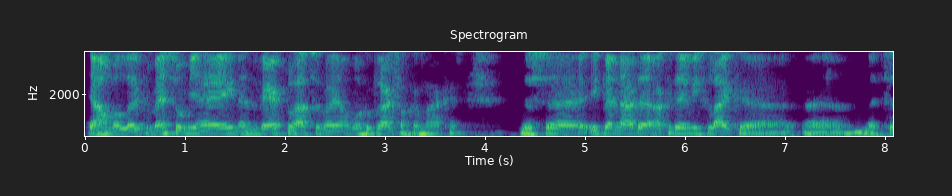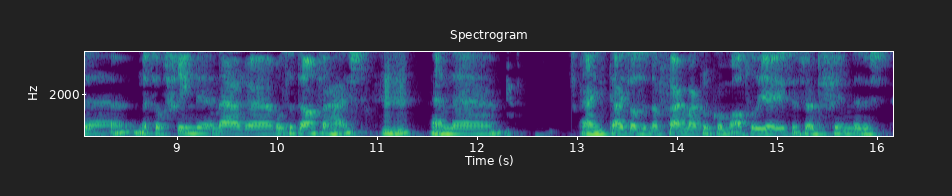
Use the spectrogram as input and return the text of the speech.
ja, allemaal leuke mensen om je heen en werkplaatsen waar je allemaal gebruik van kan maken. Dus eh, ik ben naar de academie gelijk eh, eh, met, met wat vrienden naar Rotterdam verhuisd. Mhm. En in die tijd was het nog vrij makkelijk om ateliers en zo te vinden. Dus,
